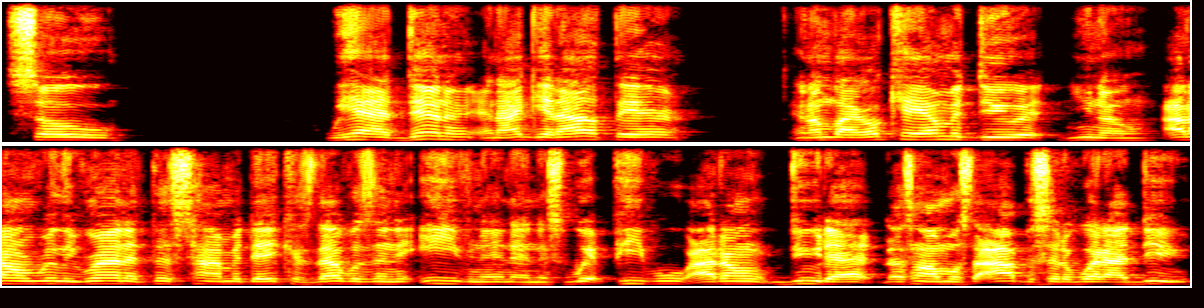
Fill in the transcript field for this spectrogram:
So we had dinner, and I get out there, and I'm like, okay, I'm gonna do it. You know, I don't really run at this time of day because that was in the evening, and it's with people. I don't do that. That's almost the opposite of what I do.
